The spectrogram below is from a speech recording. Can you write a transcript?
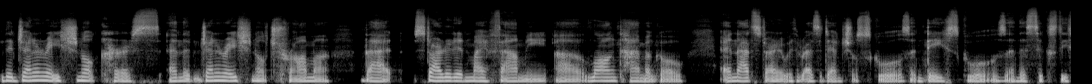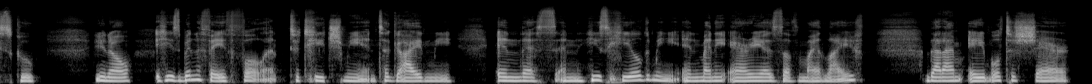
the generational curse and the generational trauma that started in my family a long time ago. And that started with residential schools and day schools and the 60 scoop. You know, he's been faithful and to teach me and to guide me in this. And he's healed me in many areas of my life that I'm able to share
